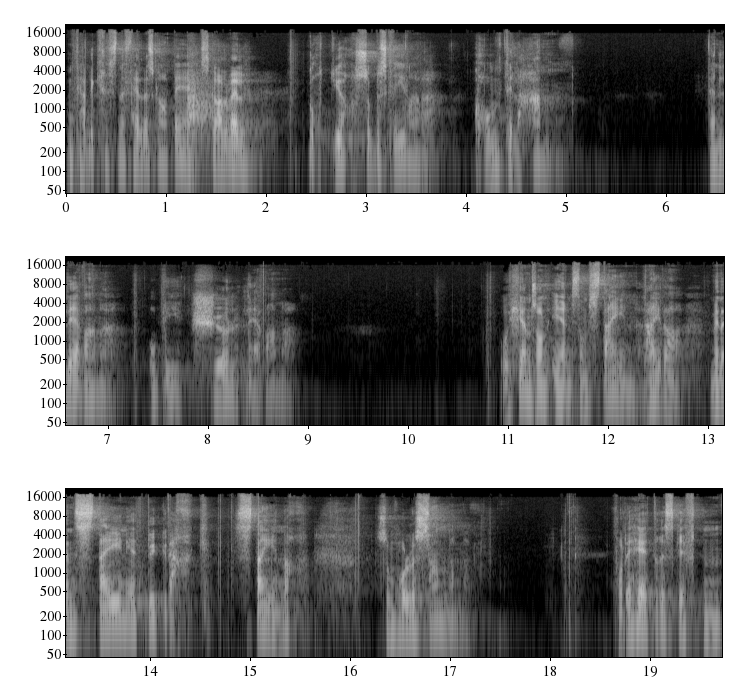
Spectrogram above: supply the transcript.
om hva det kristne fellesskapet er, skal det vel godt gjøres å beskrive det. Kom til Han, den levende, og bli sjøl levende. Og ikke en sånn ensom stein, nei da, men en stein i et byggverk. Steiner som holder sammen. For det heter i Skriften,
